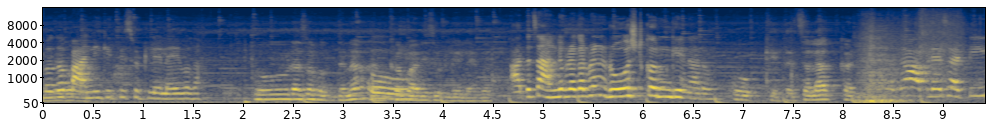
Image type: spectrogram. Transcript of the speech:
बघा पाणी किती सुटलेलं आहे बघा. थोडासा फक्त ना हो. हलकं पाणी सुटलेलं आहे बघ. आता चांगल्या प्रकारे पण रोस्ट करून घेणार आहोत. ओके तर चला कट बघा आपल्यासाठी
